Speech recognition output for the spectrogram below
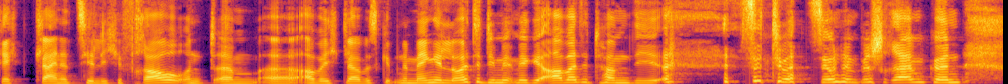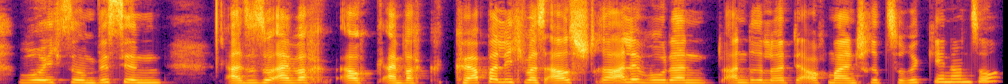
recht kleine, zierliche Frau und ähm, äh, aber ich glaube, es gibt eine Menge Leute, die mit mir gearbeitet haben, die Situationen beschreiben können, wo ich so ein bisschen also so einfach auch einfach körperlich was ausstrahle, wo dann andere Leute auch mal einen Schritt zurückgehen und so.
